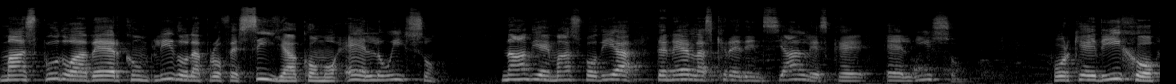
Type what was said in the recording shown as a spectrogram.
más pudo haber cumplido la profecía como él lo hizo. Nadie más podía tener las credenciales que él hizo. Porque dijo,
